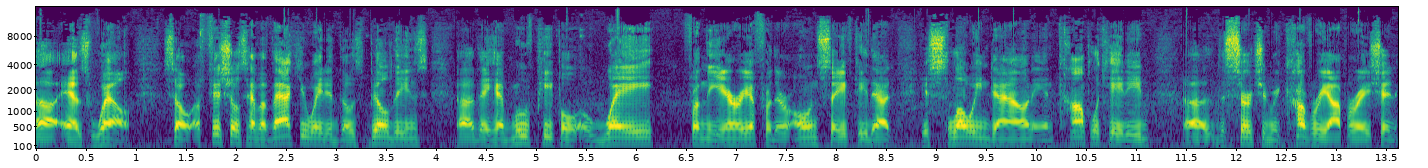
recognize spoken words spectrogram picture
uh, as well. So officials have evacuated those buildings. Uh, they have moved people away from the area for their own safety. That is slowing down and complicating uh, the search and recovery operation.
